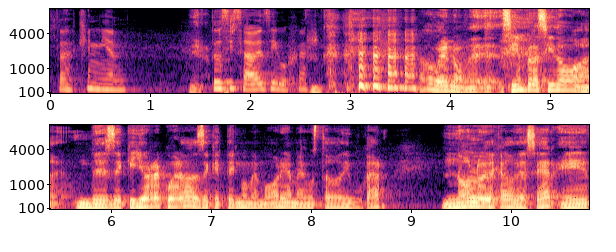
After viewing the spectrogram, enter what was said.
Está genial. Tú sí pues. sabes dibujar. bueno, eh, siempre ha sido, ah, desde que yo recuerdo, desde que tengo memoria, me ha gustado dibujar. No lo he dejado de hacer, he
